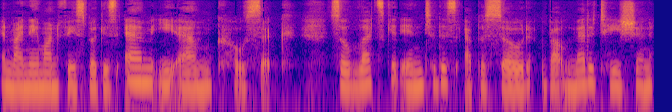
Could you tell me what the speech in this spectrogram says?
And my name on Facebook is M-E-M Kosick. So let's get into this episode about meditation,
